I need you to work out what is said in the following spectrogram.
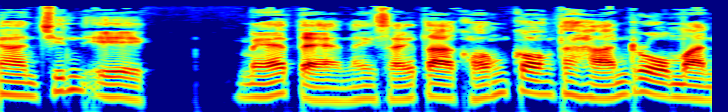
งานชิ้นเอก แม้แต่ในสายตาของกองทหารโรมัน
